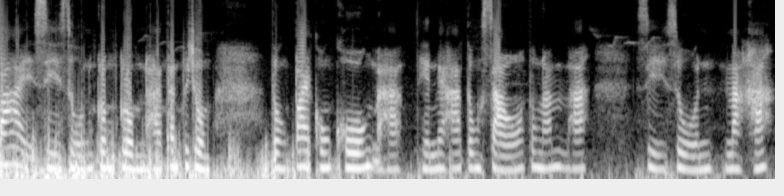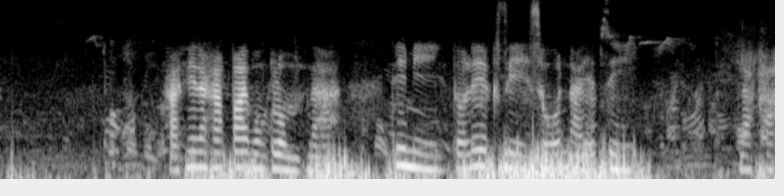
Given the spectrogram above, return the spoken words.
ป้าย 40 กลมๆนะคะ ท่านผู้ชมตรงป้ายโค้งๆนะคะ เห็นไหมคะ ตรงเสาตรงนั้นนะคะ 40 นะคะ ค่ะนี่นะคะ ป้ายวงกลมนะคะที่มีตัวเลข 40 IFC นะคะ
